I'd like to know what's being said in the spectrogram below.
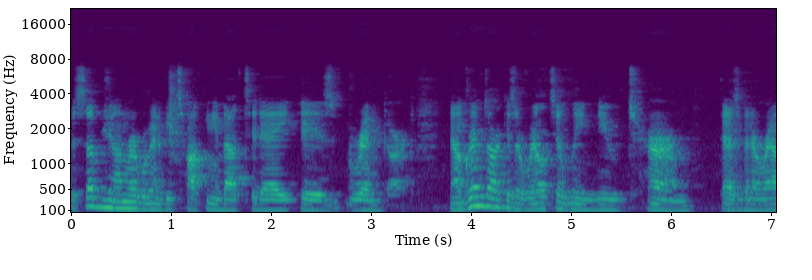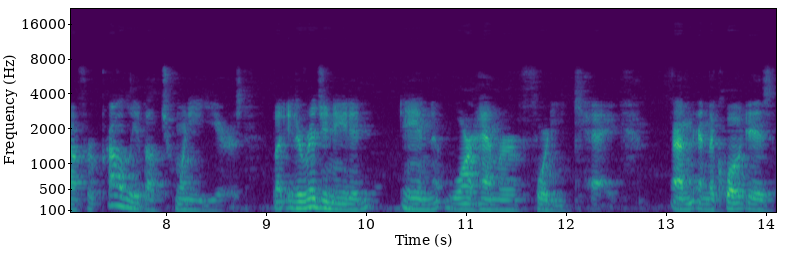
The subgenre we're going to be talking about today is grimdark. Now, grimdark is a relatively new term that has been around for probably about 20 years, but it originated in Warhammer 40k. Um, and the quote is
